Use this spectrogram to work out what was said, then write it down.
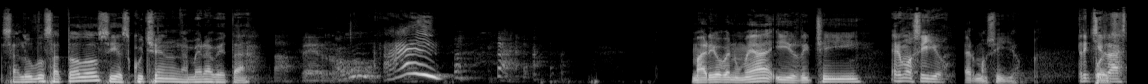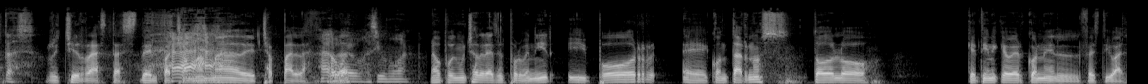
Saludos a todos y escuchen la mera beta. Mario Benumea y Richie Hermosillo. Hermosillo. Richie Pues, Rastas. Richie Rastas, del Pachamama de Chapala. Ah, ¿verdad? huevo, Simón. No, pues muchas gracias por venir y por eh, contarnos todo lo que tiene que ver con el festival,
